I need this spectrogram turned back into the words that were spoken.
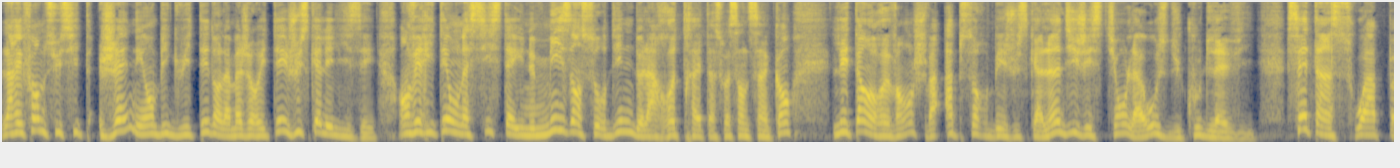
La réforme suscite gêne et ambiguïté dans la majorité jusqu'à l'Élysée. En vérité, on assiste à une mise en sourdine de la retraite à 65 ans. L'État, en revanche, va absorber jusqu'à l'indigestion la hausse du coût de la vie. C'est un swap.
